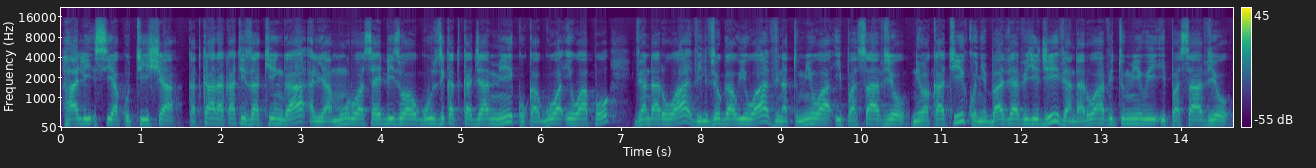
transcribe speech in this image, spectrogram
hali si ya kutisha. Katika harakati za kinga, aliamuru wasaidizi wa uguzi katika jamii kukagua iwapo vyandarua vilivyogawiwa vinatumiwa ipasavyo. Ni wakati kwenye baadhi ya vijiji vyandarua havitumiwi ipasavyo.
